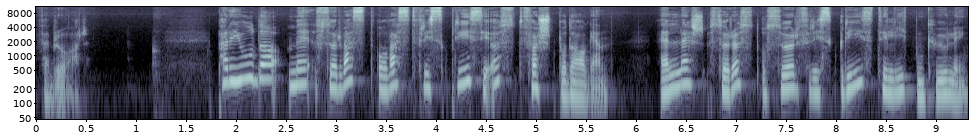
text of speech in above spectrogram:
februar. Perioder med sørvest og vest frisk bris i øst først på dagen. Ellers sørøst og sør frisk bris til liten kuling.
